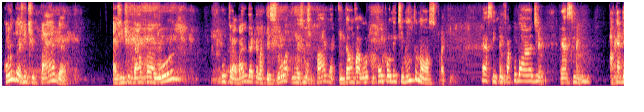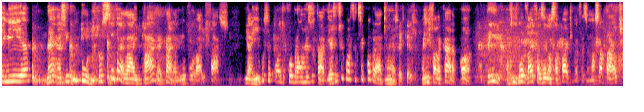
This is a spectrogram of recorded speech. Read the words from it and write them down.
Quando a gente paga, a gente dá valor para o trabalho daquela pessoa e a gente paga e dá um valor para o comprometimento nosso para aquilo. É assim com faculdade, é assim com academia, né? É assim com tudo. Então, se você vai lá e paga, cara, eu vou lá e faço. E aí você pode cobrar um resultado. E a gente gosta de ser cobrado, né? Com certeza. A gente fala, cara, ó, tem, a gente não vai fazer a nossa parte, vai fazer a nossa parte,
